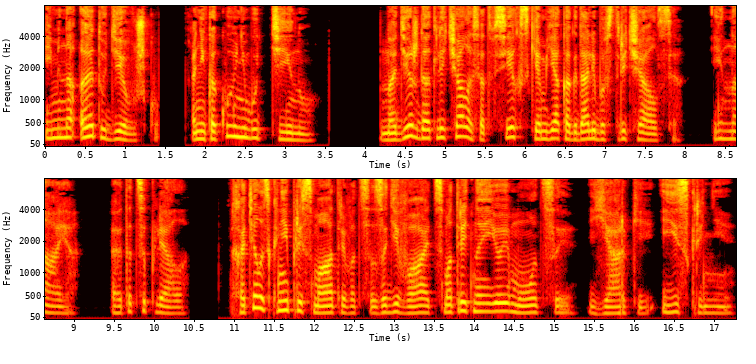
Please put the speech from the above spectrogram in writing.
именно эту девушку, а не какую-нибудь Тину. Надежда отличалась от всех, с кем я когда-либо встречался – иная. Это цепляло. Хотелось к ней присматриваться, задевать, смотреть на ее эмоции, яркие, искренние,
